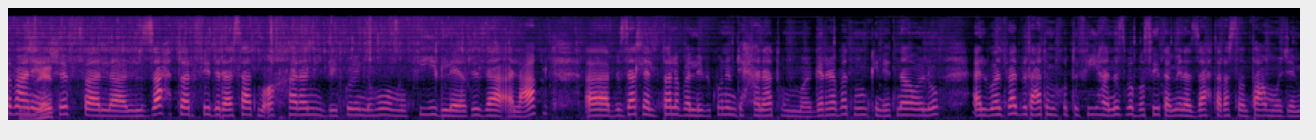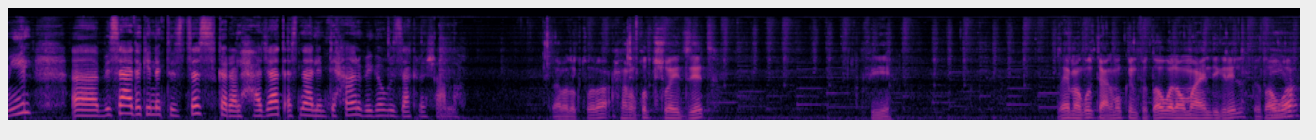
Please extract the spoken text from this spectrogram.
طبعا يا. شيف ال- الزعتر في دراسات مؤخرا بتقول إنه هو مفيد لغذاء العقل آه بالذات للطلبة اللي بيكون امتحاناتهم قربت. ممكن يتناولوا الوجبات بتاعتهم يحطوا فيها نسبة بسيطة من الزعتر أصلا طعمه جميل آه بيساعدك إنك تستذكر الحاجات أثناء الامتحان وبيقوي الذاكرة إن شاء الله. طيب يا دكتورة إحنا بنحط شوية زيت؟ في زي ما قلت يعني ممكن طاوه لو ما عندي جريل في طاوه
